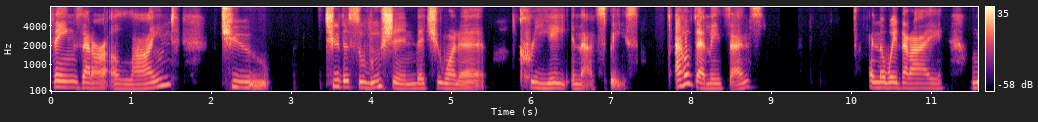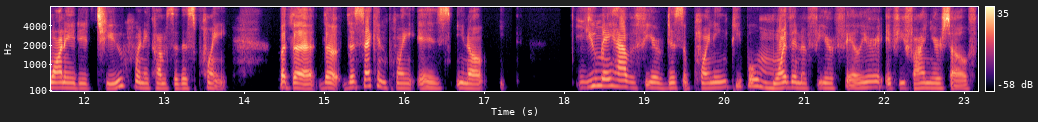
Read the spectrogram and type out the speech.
things that are aligned to to the solution that you want to create in that space. I hope that made sense in the way that I wanted it to when it comes to this point. But the the the second point is, you know, you may have a fear of disappointing people more than a fear of failure if you find yourself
